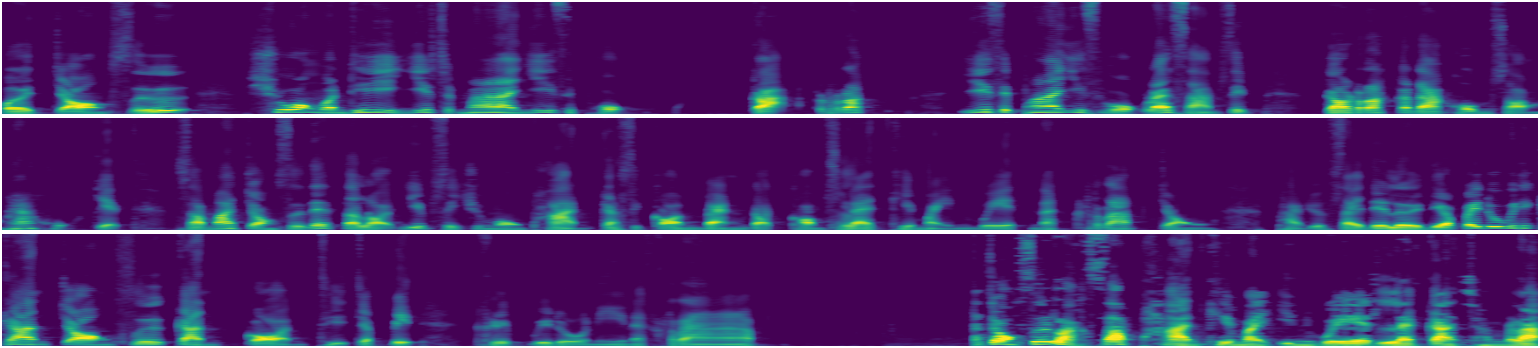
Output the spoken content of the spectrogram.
เปิดจองซื้อช่วงวันที่ 25 26 กรก25 26 และ 30 กรกฎาคม 2567 สามารถจองซื้อได้ตลอด 24 ชั่วโมงผ่านกสิกร bank.com/kminvest นะครับ จองผ่านเว็บไซต์ได้เลย เดี๋ยวไปดูวิธีการจองซื้อกันก่อนที่จะปิดคลิปวิดีโอนี้นะครับ จองซื้อหลักทรัพย์ผ่าน k m i n v e s t และการชำระ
